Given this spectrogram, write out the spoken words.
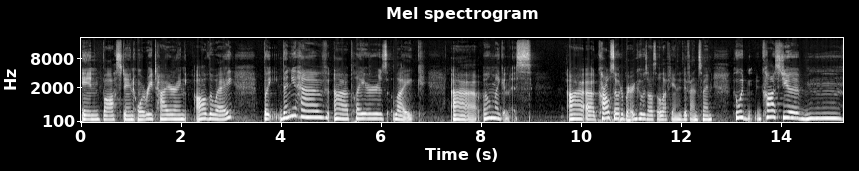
in Boston or retiring all the way. But then you have uh, players like, uh, oh my goodness, uh, uh Carl Soderberg, who is also a left-handed defenseman, who would cost you, mm,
